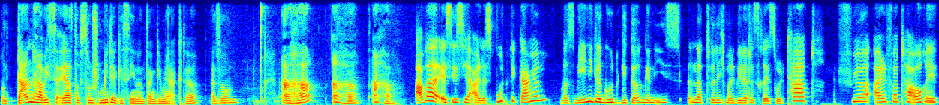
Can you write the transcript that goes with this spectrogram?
Und dann habe ich es erst auf Social Media gesehen und dann gemerkt, ja. Also, Mhm. aha, Aha, aha. Aber es ist ja alles gut gegangen. Was weniger gut gegangen ist, natürlich mal wieder das Resultat für Alpha Tauri.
